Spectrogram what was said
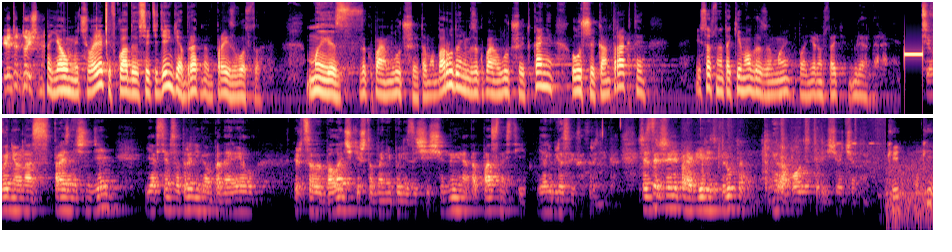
это точно. Я умный человек и вкладываю все эти деньги обратно в производство. Мы закупаем лучшее там оборудование, мы закупаем лучшие ткани, лучшие контракты. И, собственно, таким образом мы планируем стать миллиардерами. Сегодня у нас праздничный день. Я всем сотрудникам подарил перцовые баллончики, чтобы они были защищены от опасностей. Я люблю своих сотрудников. Сейчас решили проверить, вдруг там не работает или еще что-то. Окей, окей.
